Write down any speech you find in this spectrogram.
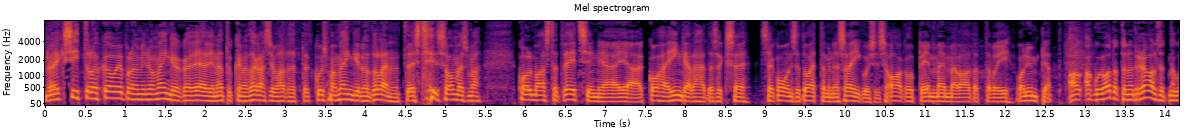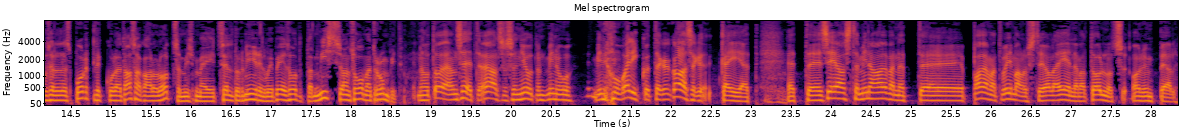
no eks siit tuleb ka võib-olla minu mängijakarjääri natukene tagasi vaadata, et kus ma mänginud olen, et tõesti Soomes ma kolm aastat veetsin ja, ja kohe hingelähedaseks see, see koondise toetamine sai, kui siis A-grupi MM-e vaadata või olümpiat. aga kui vaadata nüüd reaalselt nagu sellele sportlikule tasakaalule otsa, mis meid sel turniiril võib ees oodata, mis on Soome trumbid? no tore on see, et reaalsus on jõudnud minu, minu valikutega kaasa käia, et et see aasta mina arvan, et eh, paremat võimalust ei ole eelnevalt olnud olümpial,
